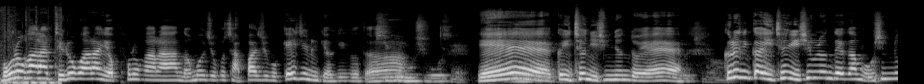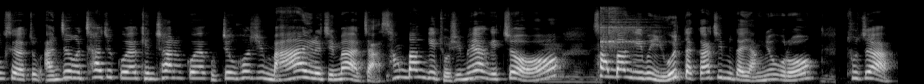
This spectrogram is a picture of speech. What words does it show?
뭐로 가나 뒤로 가나 옆으로 가나 넘어지고 자빠지고 깨지는 격이거든. 지금 55세. 예, 네. 그 2020년도에. 그렇죠. 그러니까 2021년도에 가면 56세가 좀 안정을 찾을 거야, 괜찮을 거야, 걱정하지 마 이러지만 자 상반기 조심해야겠죠. 네, 네, 네. 상반기면 6월달까지입니다. 양력으로 네. 투자,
